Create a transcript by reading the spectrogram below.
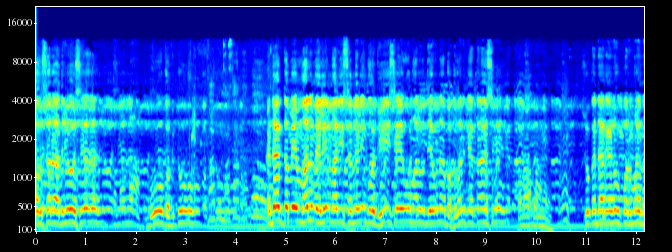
અવસર આદર્યો છે હું કદાચ તમે મન મેલીને મારી સંદણી બોધી છે એવું મારું દેવના ભગવાન કહેતા હશે? જો કદાચ એનું પરમળ ન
